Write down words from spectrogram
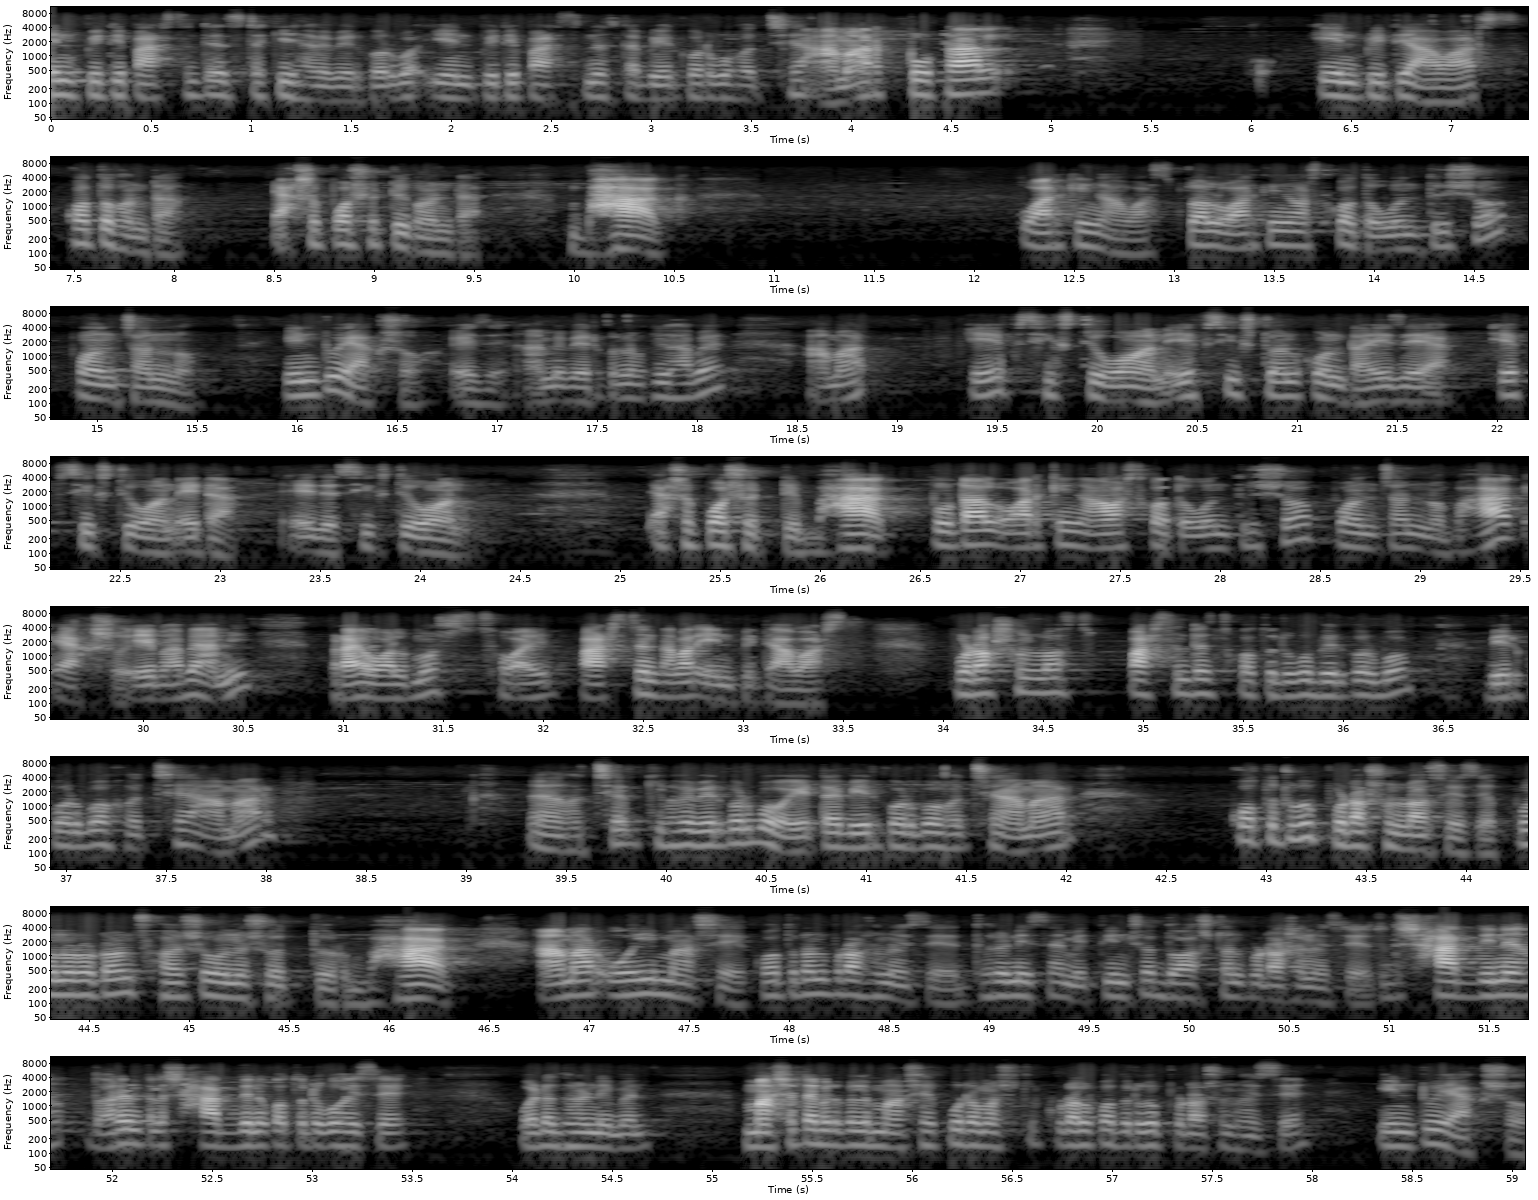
এনপিটি পার্সেন্টেজটা কীভাবে বের করব? এনপিটি পার্সেন্টেজটা বের করব হচ্ছে আমার টোটাল এনপিটি আওয়ার্স কত ঘণ্টা? একশো পঁয়ষট্টি ঘণ্টা। ভাগ working hours total working hours কত? উনত্রিশশো পঞ্চান্ন ইন্টু একশো। এই যে, আমি বের করলাম কীভাবে? আমার F sixty one F sixty one কোনটা? এই যে এফ সিক্সটি ওয়ান এটা। এই যে সিক্সটি ওয়ান একশো পঁয়ষট্টি ভাগ টোটাল ওয়ার্কিং আওয়ার্স কত? উনত্রিশশো পঞ্চান্ন ভাগ একশো। এভাবে আমি প্রায় অলমোস্ট ছয় পার্সেন্ট আমার NPT hours production loss percentage কতটুকু বের করব? বের করব হচ্ছে আমার হচ্ছে কীভাবে বের করব? এটা বের করব হচ্ছে আমার কতটুকু প্রোডাকশন লস হয়েছে? পনেরো টন ছয়শো উনসত্তর ভাগ আমার ওই মাসে কত টন প্রোডাকশন হয়েছে? ধরে নিচ্ছি আমি তিনশো দশ টন প্রোডাকশন হয়েছে। যদি সাত দিনে, ধরেন তাহলে সাত দিনে কতটুকু হয়েছে? ওটা ধরে নেবেন। মাসেটা বের করলে মাসে পুরো মাসে টোটাল কতটুকু প্রোডাকশন হয়েছে? ইন্টু একশো।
